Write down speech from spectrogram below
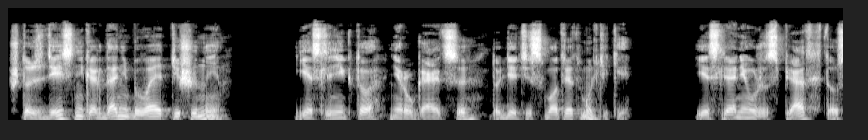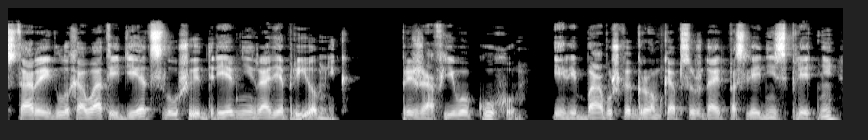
что здесь никогда не бывает тишины, если никто не ругается, то дети смотрят мультики. Если они уже спят, то старый глуховатый дед слушает древний радиоприемник, прижав его к уху, или бабушка громко обсуждает последние сплетни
